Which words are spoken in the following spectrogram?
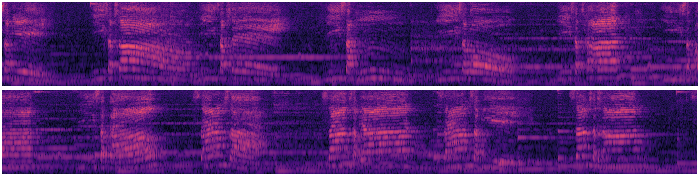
十二、二十三、二十四、二十五、二十六、二十七、二十八、二十九、三十、三十一、三十二、三十三、三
